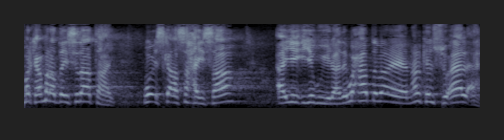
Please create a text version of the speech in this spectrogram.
marka mar hadday sidaa tahay way iska asaxaysaa ayay iyagu yidhahdeen waxa haddaba halkan su'aal ah.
